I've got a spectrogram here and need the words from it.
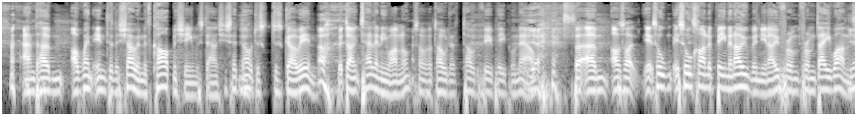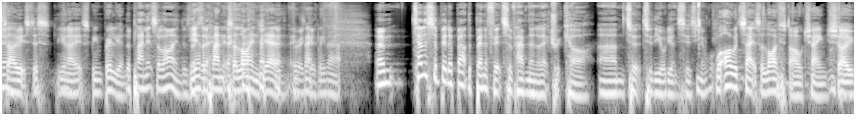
and, um, I went into the show and the card machine was down. She said, no, just, just go in, but don't tell anyone. So I've told, told a few people now. Yes. But um, I was like, it's all it's all kind of been an omen, you know, from from day one. Yeah. So it's just you know, it's been brilliant. The planets aligned. Yeah, the planets aligned. Yeah, exactly that. Um, tell us a bit about the benefits of having an electric car um, to to the audiences. You know, what, Well, I would say it's a lifestyle change. So,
